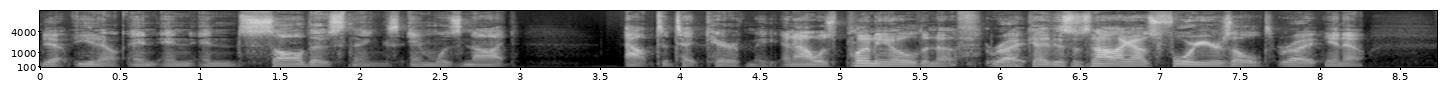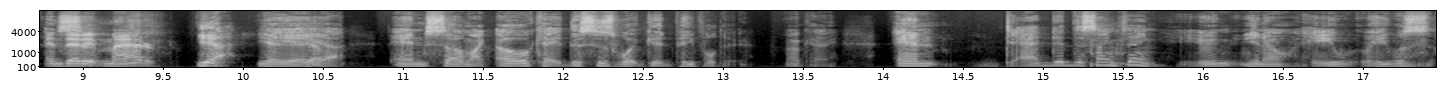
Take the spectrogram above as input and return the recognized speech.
Yeah. you know, and and and saw those things and was not out to take care of me. And I was plenty old enough, Right. Okay, this was not like I was four years old, Right. You know, And that it mattered. yeah, yeah, yeah, Yeah. yeah. And so I'm like, oh, okay, this is what good people do. Okay. And dad did the same thing. You, you know, he he was,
